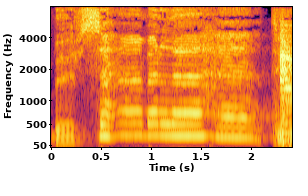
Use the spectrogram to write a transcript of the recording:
Bersabarlah hati.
